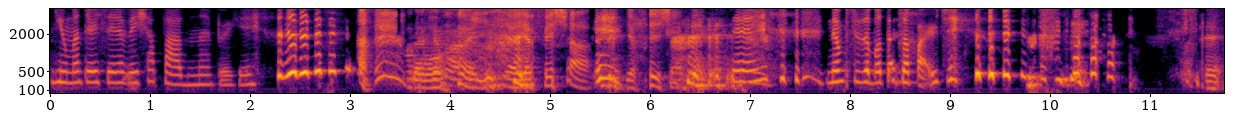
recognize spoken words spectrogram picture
E uma terceira vez chapado, né? Porque. Isso aí ia fechar. Ia fechar. É, não precisa botar essa parte. É.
